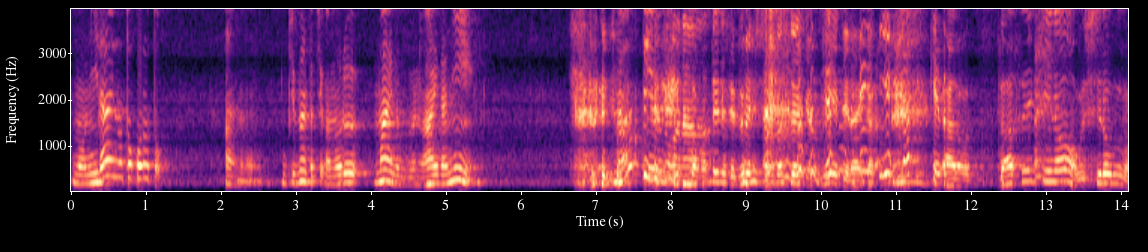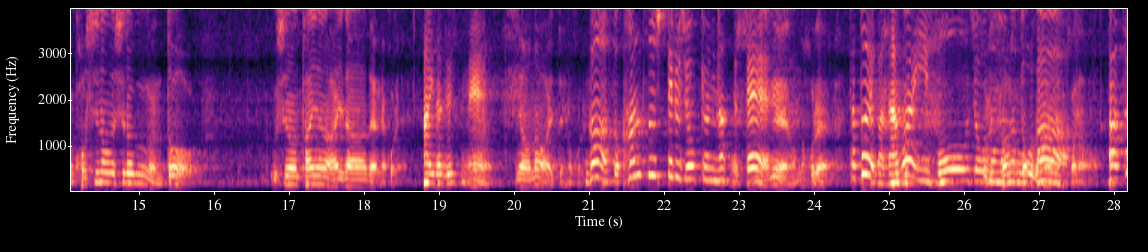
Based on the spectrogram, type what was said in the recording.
この荷台のところとあの自分たちが乗る前の部分の間に なんていうのかな。手で説明しようとしてるけど 見えてないから。全然言えないけど。あの座席の後ろ部分腰の後ろ部分と後ろのタイヤの間だよねこれ。間ですね、うん、いや穴開いてんのこれ。がそう貫通してる状況になってすげてえなんだこれ。例えば長い棒状のものとか。これサーフボードなのかあサーフ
